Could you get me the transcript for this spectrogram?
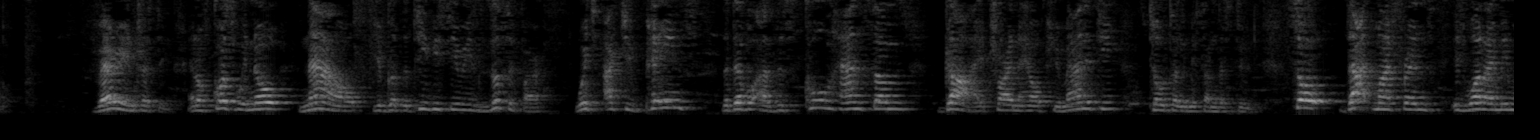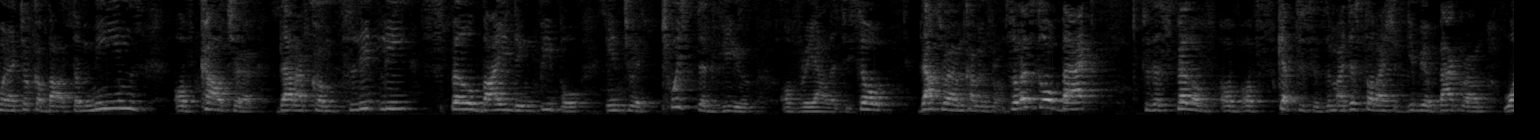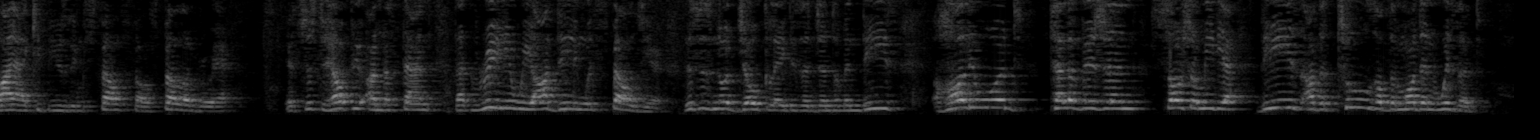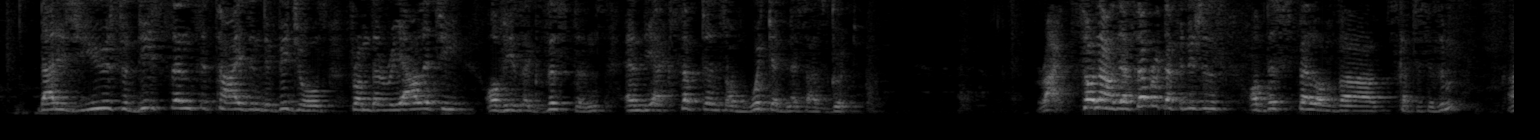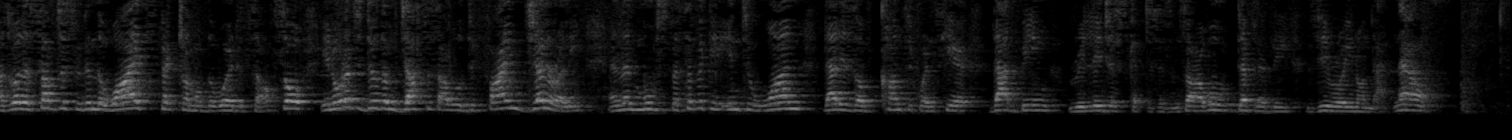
Very interesting. And of course, we know now you've got the TV series Lucifer, which actually paints the devil as this cool, handsome guy trying to help humanity, totally misunderstood. So that, my friends, is what I mean when I talk about the memes of culture that are completely spellbinding people into a twisted view of reality. So that's where I'm coming from. So let's go back to the spell of, of, of, skepticism. I just thought I should give you a background why I keep using spell, spell, spell everywhere. It's just to help you understand that really we are dealing with spells here. This is no joke, ladies and gentlemen. These Hollywood, television, social media, these are the tools of the modern wizard that is used to desensitize individuals from the reality of his existence and the acceptance of wickedness as good. Right, so now there are several definitions of this spell of uh, skepticism, as well as subjects within the wide spectrum of the word itself. So, in order to do them justice, I will define generally and then move specifically into one that is of consequence here, that being religious skepticism. So, I will definitely zero in on that. Now,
